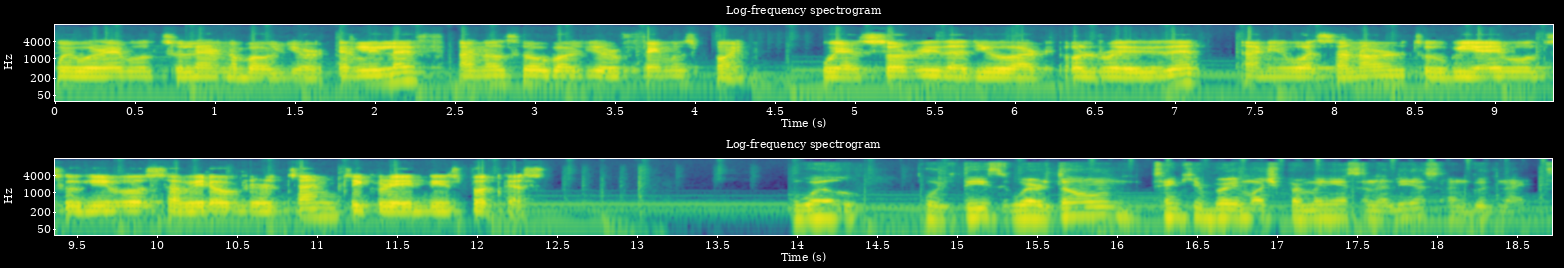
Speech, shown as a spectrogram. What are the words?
We were able to learn about your early life and also about your famous poem. We are sorry that you are already dead, and it was an honor to be able to give us a bit of your time to create this podcast. Well, with this, we're done. Thank you very much, Parmenides and Elias, and good night.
